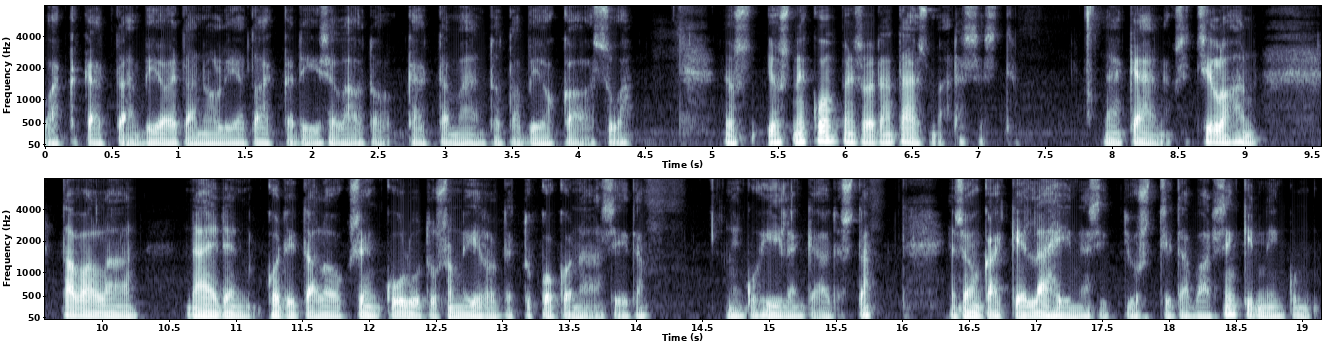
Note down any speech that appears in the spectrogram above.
vaikka käyttämään bioetanolia tai dieselauto käyttämään tota biokaasua, jos, jos ne kompensoidaan täysmääräisesti, nämä käännökset, silloinhan tavallaan näiden kotitalouksien kulutus on irrotettu kokonaan siitä niin kuin hiilen käytöstä. Ja se on kaikkein lähinnä sit just sitä varsinkin niin kuin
